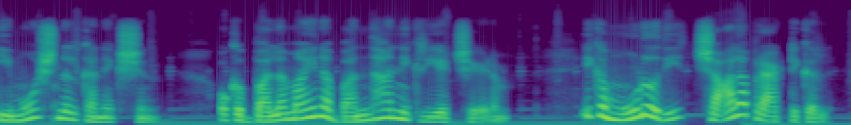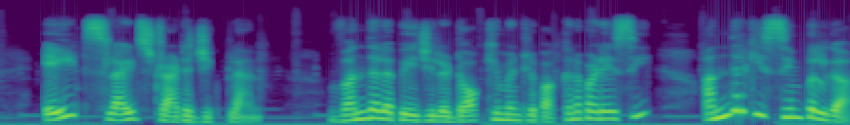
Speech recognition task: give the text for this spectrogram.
ఇమోషనల్ కనెక్షన్ ఒక బలమైన బంధాన్ని క్రియేట్ చేయడం. ఇక మూడోది చాలా practical. Eight slide strategic plan. వందల పేజీల డాక్యుమెంట్లు పక్కన పడేసి అందరికీ సింపుల్గా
